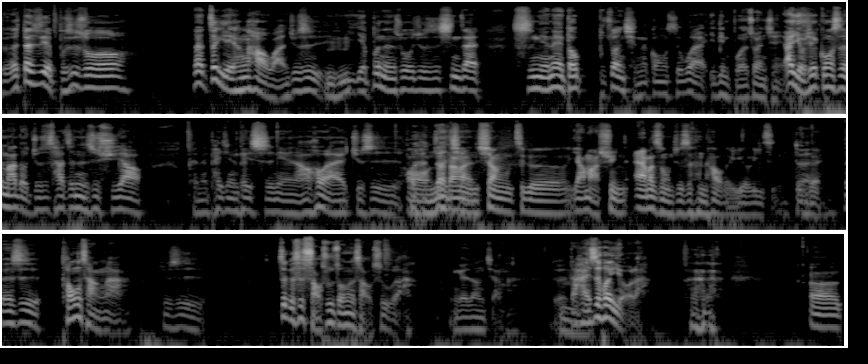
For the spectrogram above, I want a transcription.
对，但是也不是说，那这个也很好玩，就是也不能说就是现在十年内都不赚钱的公司，未来一定不会赚钱。啊，有些公司的 model 就是它真的是需要可能赔钱赔十年，然后后来就是会哦很，赚钱。那当然像这个亚马逊 Amazon 就是很好的一个例子，对不对？但是通常啦，就是这个是少数中的少数啦，应该这样讲啦。对，但还是会有啦。呃，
